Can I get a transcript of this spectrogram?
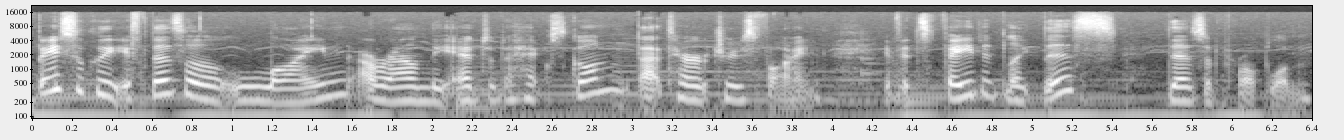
Basically, if there's a line around the edge of the hexagon, that territory is fine. If it's faded like this, there's a problem.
